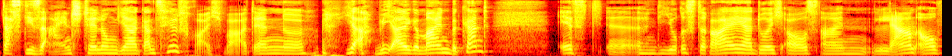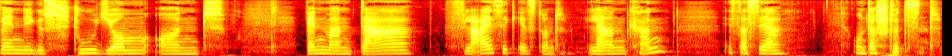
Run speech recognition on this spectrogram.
dass diese Einstellung ja ganz hilfreich war. Denn äh, ja, wie allgemein bekannt, ist äh, die Juristerei ja durchaus ein lernaufwendiges Studium und wenn man da fleißig ist und lernen kann, ist das sehr unterstützend.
